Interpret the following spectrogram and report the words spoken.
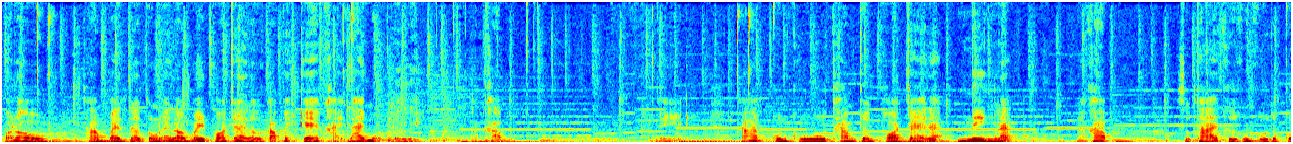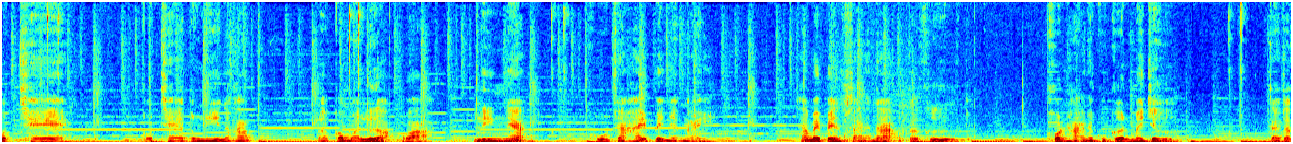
พอเราทำไปแล้วตรงไหนเราไม่พอใจเราก็กลับไปแก้ไขได้หมดเลยนะครับ หากคุณครูทำจนพอใจและนิ่งแล้วนะครับ สุดท้ายคือคุณครูต้องกดแชร์ กดแชร์ตรงนี้นะครับ แล้วก็มาเลือกว่าลิงก์เนี้ยครูจะให้เป็นยังไง ถ้าไม่เป็นสาธารณะก็คือค้นหาใน Google ไม่เจอ แต่ถ้า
